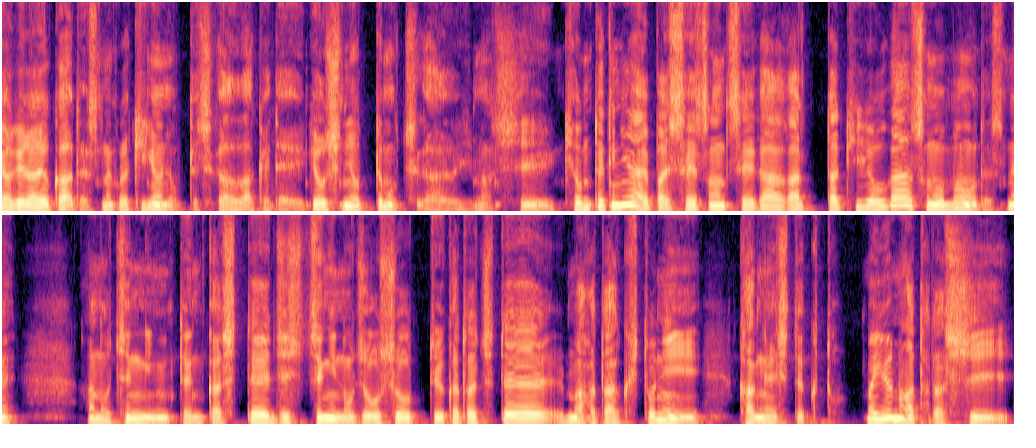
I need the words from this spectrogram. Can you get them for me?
上げられるかはですねこれ企業によって違うわけで業種によっても違いますし基本的にはやっぱり生産性が上がった企業がその分をですねあの賃金に転嫁して実質賃金の上昇っていう形で、まあ、働く人に還元していくと、まあ、いうのが正しい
